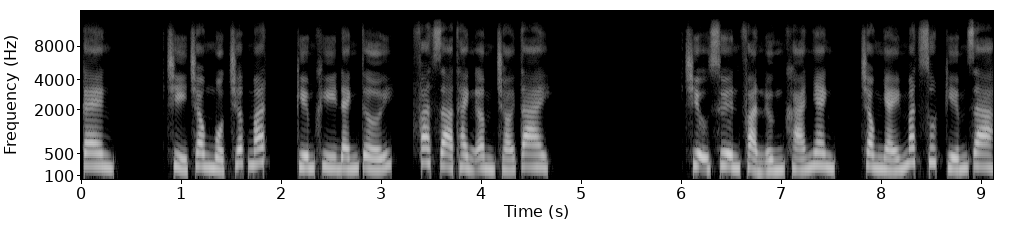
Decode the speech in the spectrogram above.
keng. Chỉ trong một chớp mắt, kiếm khí đánh tới, phát ra thanh âm chói tai. Triệu Xuyên phản ứng khá nhanh, trong nháy mắt rút kiếm ra,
